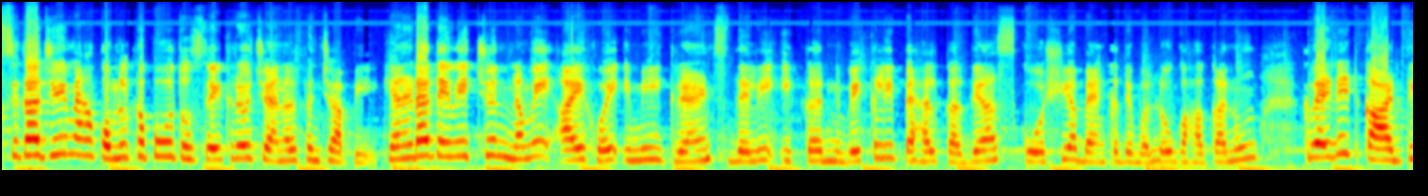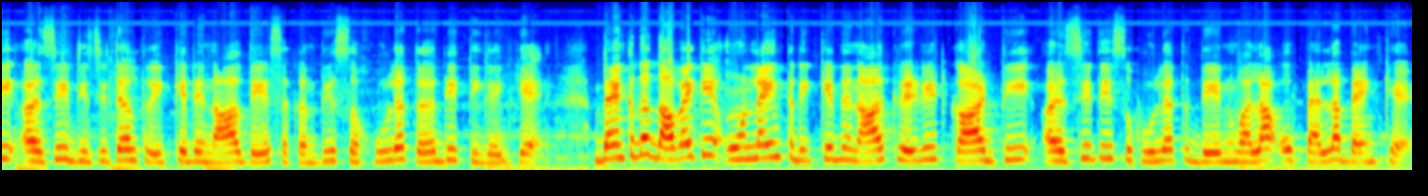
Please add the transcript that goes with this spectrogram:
ਸ਼੍ਰੀ ਅਕਾਲ ਜੀ, ਮੈਂ ਹਾਂ ਕੋਮਲ ਕਪੂਰ, ਤੁਸੀਂ ਦੇਖ ਰਹੇ ਹੋ ਚੈਨਲ ਪੰਜਾਬੀ। ਕੈਨੇਡਾ ਦੇ ਵਿੱਚ ਨਵੇਂ ਆਏ ਹੋਏ ਇਮੀਗ੍ਰੈਂਟਸ ਦੇ ਲਈ ਇੱਕ ਨਿਵੇਕਲੀ ਪਹਿਲ ਕਰਦਿਆਂ ਸਕੋਸ਼ੀਆ ਬੈਂਕ ਦੇ ਵੱਲੋਂ ਗਾਹਕਾਂ ਨੂੰ ਕ੍ਰੈਡਿਟ ਕਾਰਡ ਦੀ ਅਰਜ਼ੀ ਡਿਜੀਟਲ ਤਰੀਕੇ ਦੇ ਨਾਲ ਦੇ ਸਕਣ ਦੀ ਸਹੂਲਤ ਦਿੱਤੀ ਗਈ ਹੈ। ਬੈਂਕ ਦਾ ਦਾਅਵਾ ਹੈ ਕਿ ਆਨਲਾਈਨ ਤਰੀਕੇ ਦੇ ਨਾਲ ਕ੍ਰੈਡਿਟ ਕਾਰਡ ਦੀ ਅਰਜ਼ੀ ਦੀ ਸਹੂਲਤ ਦੇਣ ਵਾਲਾ ਉਹ ਪਹਿਲਾ ਬੈਂਕ ਹੈ।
